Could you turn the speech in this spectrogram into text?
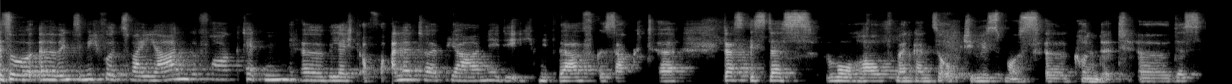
Also äh, wenn Sie mich vor zwei Jahren gefragt hätten, äh, vielleicht auch vor anderthalb Jahren, hätte ich mit Werf gesagt, äh, das ist das, worauf mein ganzer Optimismus äh, gründet. Äh, das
